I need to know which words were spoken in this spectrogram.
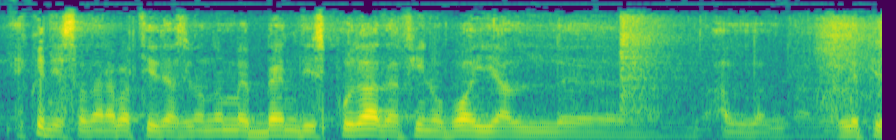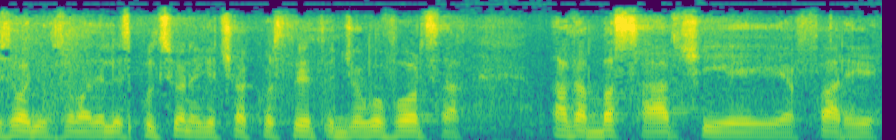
e quindi è stata una partita secondo me ben disputata fino poi al, al, all'episodio dell'espulsione che ci ha costretto il gioco forza ad abbassarci e a fare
